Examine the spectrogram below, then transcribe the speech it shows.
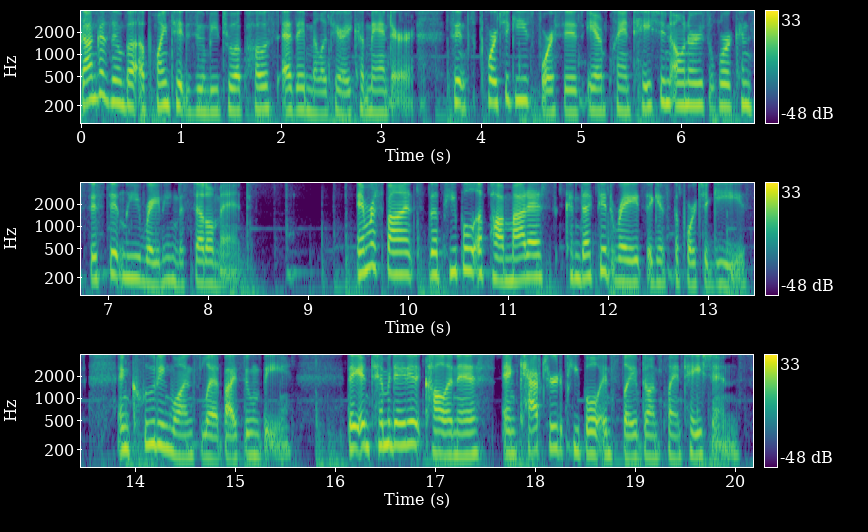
Ganga Zumba appointed Zumbi to a post as a military commander, since Portuguese forces and plantation owners were consistently raiding the settlement. In response, the people of Palmares conducted raids against the Portuguese, including ones led by Zumbi. They intimidated colonists and captured people enslaved on plantations.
